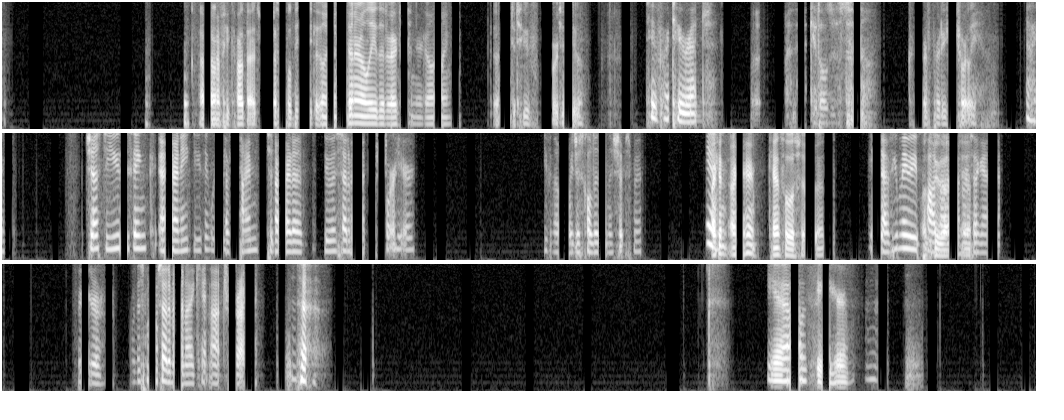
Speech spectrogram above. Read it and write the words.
I don't know if you caught that. Just will be going generally the direction you're going. Going to two four two. Two for two wrench. I think it'll just curve pretty shortly. Jess, do you think, Rennie, do you think we have time to try to do a sediment short here? Even though we just called it in the ship's move? Yeah. I can I can cancel the shipment. Yeah, if you maybe Let's pause do on that, for yeah. a second. Figure, with this much sediment, I can't not track. yeah, let's see here.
